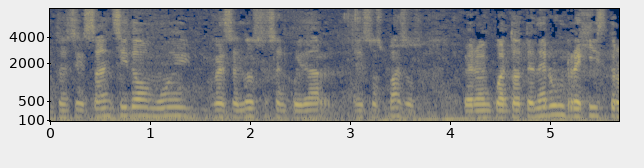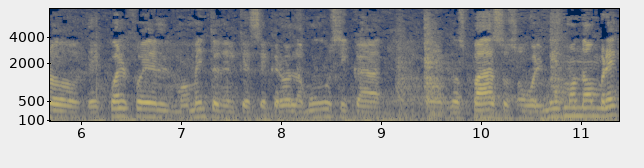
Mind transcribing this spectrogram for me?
Entonces han sido muy recelosos en cuidar esos pasos. Pero en cuanto a tener un registro de cuál fue el momento en el que se creó la música, eh, los pasos o el mismo nombre,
